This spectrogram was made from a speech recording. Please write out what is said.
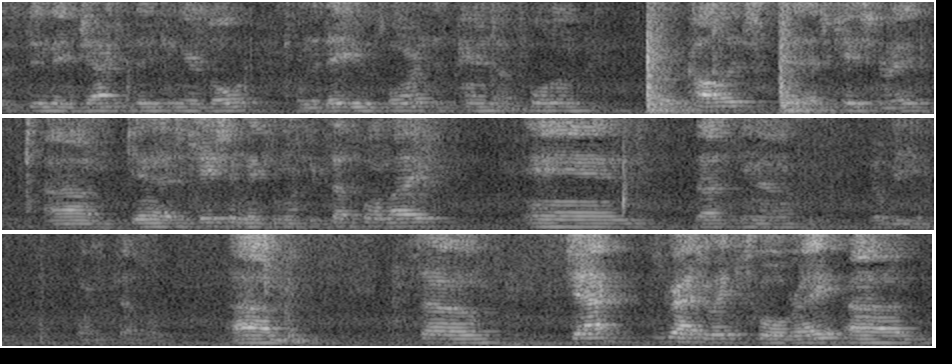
the student named Jack, he's 18 years old. From the day he was born, his parents have told him, go college, get an education, right? Um, getting an education makes you more successful in life, and thus, you know, you'll be more successful. Um, so, Jack graduates school, right? Um,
